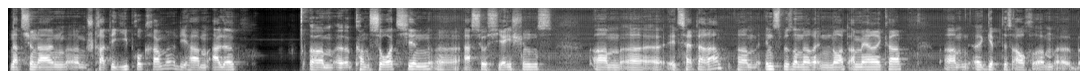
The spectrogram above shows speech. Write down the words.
nationalen ähm, Strategieprogramme, die haben alle ähm, äh, Konsortien, äh, Associations ähm, äh, etc. Ähm, insbesondere in Nordamerika ähm, äh, gibt es auch ähm, äh,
